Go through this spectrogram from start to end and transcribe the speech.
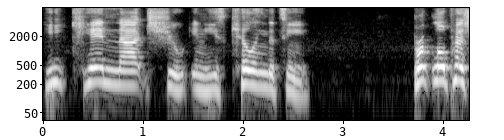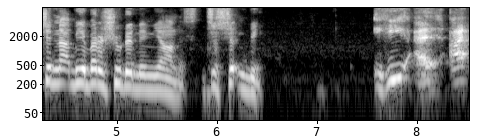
He cannot shoot and he's killing the team. Brook Lopez should not be a better shooter than Giannis. Just shouldn't be. he I, I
